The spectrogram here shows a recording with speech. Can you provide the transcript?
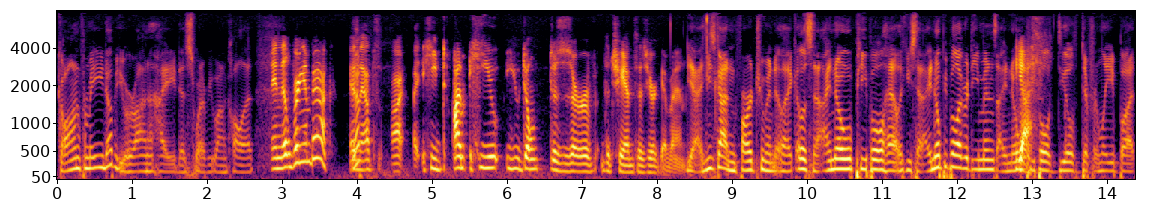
gone from AEW or on a hiatus, whatever you want to call it. and they'll bring him back. And Yep. that's I- he. I'm he. You don't deserve the chances you're given. Yeah, he's gotten far too many. Like, listen, I know people have, like you said, I know people have demons. I know Yes. people deal differently, but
